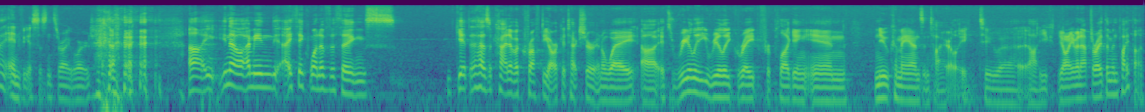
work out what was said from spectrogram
Uh, Envious isn't the right word. uh, you know, I mean, I think one of the things Git has a kind of a crufty architecture in a way. Uh, it's really, really great for plugging in new commands entirely. To uh, uh, you, you don't even have to write them in Python.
